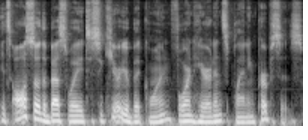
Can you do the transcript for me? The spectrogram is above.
It's also the best way to secure your Bitcoin for inheritance planning purposes.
